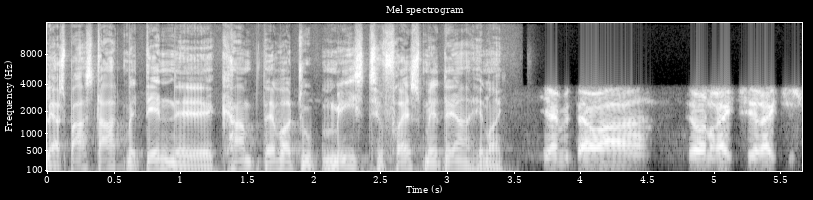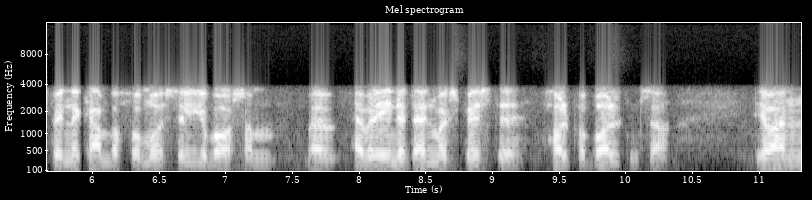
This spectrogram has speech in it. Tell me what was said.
Lad os bare starte med den øh, kamp. Hvad var du mest tilfreds med der, Henrik? Jamen, der var, det var en rigtig, rigtig spændende kamp at få mod Silkeborg, som er vel en af Danmarks bedste hold på bolden. Så det var en,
